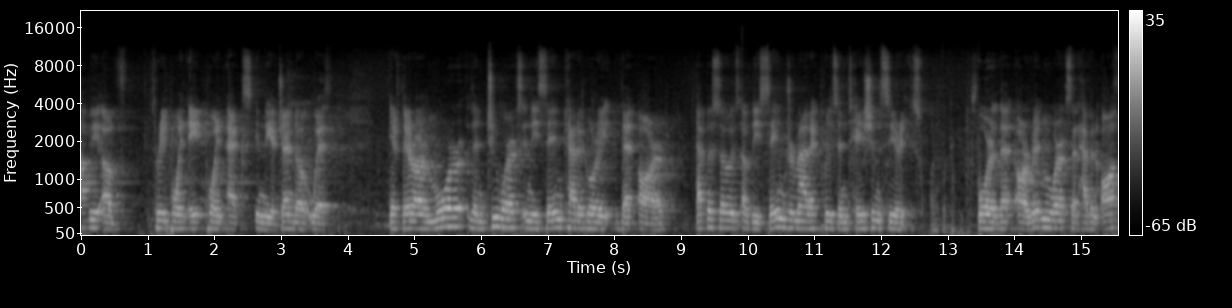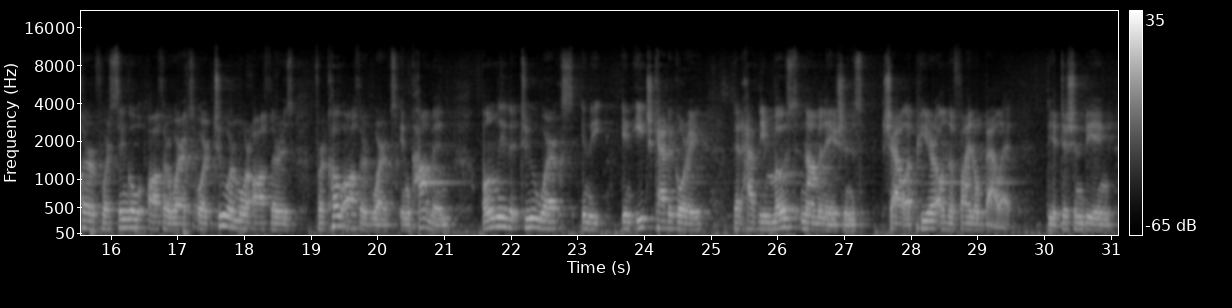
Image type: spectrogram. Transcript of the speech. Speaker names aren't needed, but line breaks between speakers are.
copy of 3.8.x in the agenda with if there are more than two works in the same category that are episodes of the same dramatic presentation series, or that are written works that have an author for single author works, or two or more authors for co authored works in common, only the two works in, the, in each category that have the most nominations shall appear on the final ballot. The addition being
